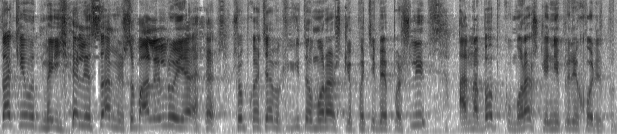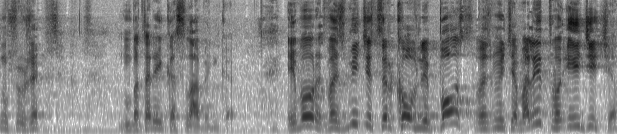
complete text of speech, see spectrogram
Так и вот мы ели сами, чтобы, аллилуйя, чтобы хотя бы какие-то мурашки по тебе пошли, а на бабку мурашки не переходят, потому что уже батарейка слабенькая. И Бог говорит, возьмите церковный пост, возьмите молитву и идите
